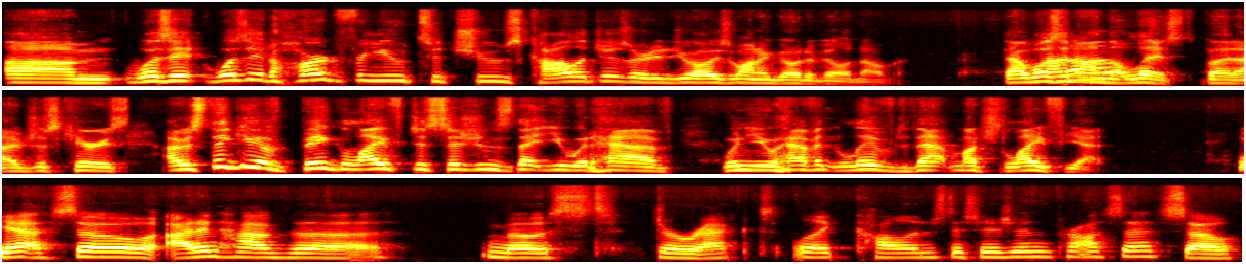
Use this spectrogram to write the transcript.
Um, was it was it hard for you to choose colleges, or did you always want to go to Villanova? That wasn't on the um, list, but I was just curious. I was thinking of big life decisions that you would have when you haven't lived that much life yet. Yeah, so I didn't have the most direct like college decision process. So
